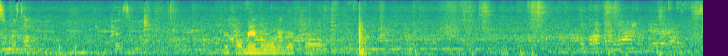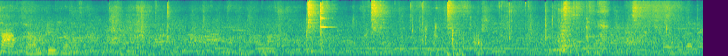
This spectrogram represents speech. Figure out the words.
สิมาสั่งใครสิมา ให้ขอเมนูเลยนะครับ สามที่ครับเดี๋ยวนี้ได้เลย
